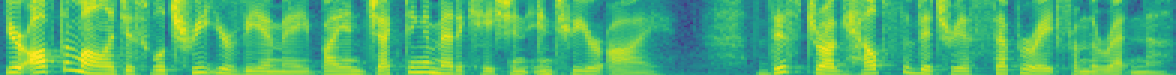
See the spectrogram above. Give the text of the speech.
Your ophthalmologist will treat your VMA by injecting a medication into your eye. This drug helps the vitreous separate from the retina.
